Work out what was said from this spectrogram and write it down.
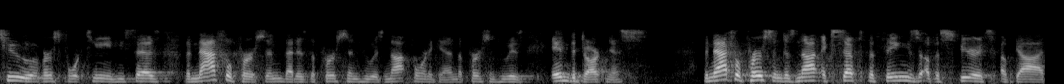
2, verse 14, he says, The natural person, that is the person who is not born again, the person who is in the darkness, the natural person does not accept the things of the Spirit of God,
